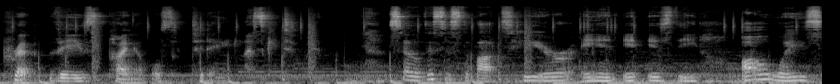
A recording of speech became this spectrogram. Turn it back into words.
prep these pineapples today. Let's get to it. So this is the box here and it is the always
